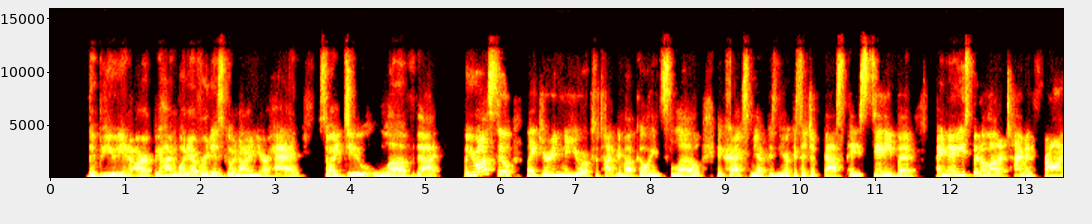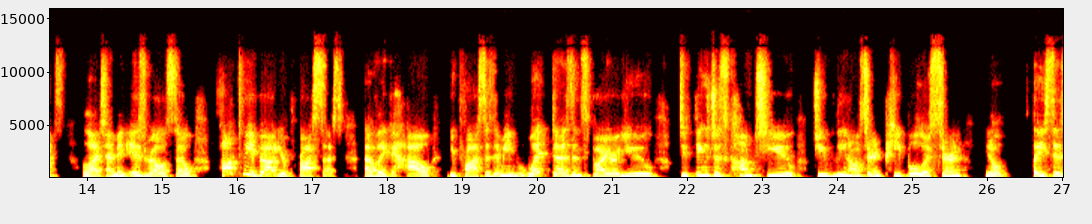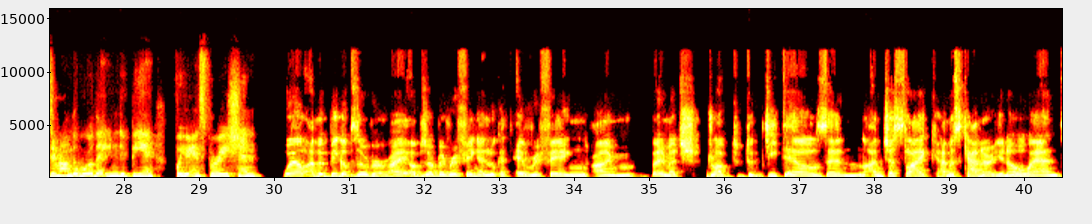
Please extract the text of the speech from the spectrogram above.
the beauty and art behind whatever it is going on in your head. So I do love that but you're also like you're in New York, so talking about going slow, it cracks me up because New York is such a fast-paced city. But I know you spent a lot of time in France, a lot of time in Israel. So talk to me about your process of like how you process. I mean, what does inspire you? Do things just come to you? Do you lean on certain people or certain, you know, places around the world that you need to be in for your inspiration? Well, I'm a big observer. I observe everything. I look at everything. I'm very much dropped to details and I'm just like I'm a scanner, you know, and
